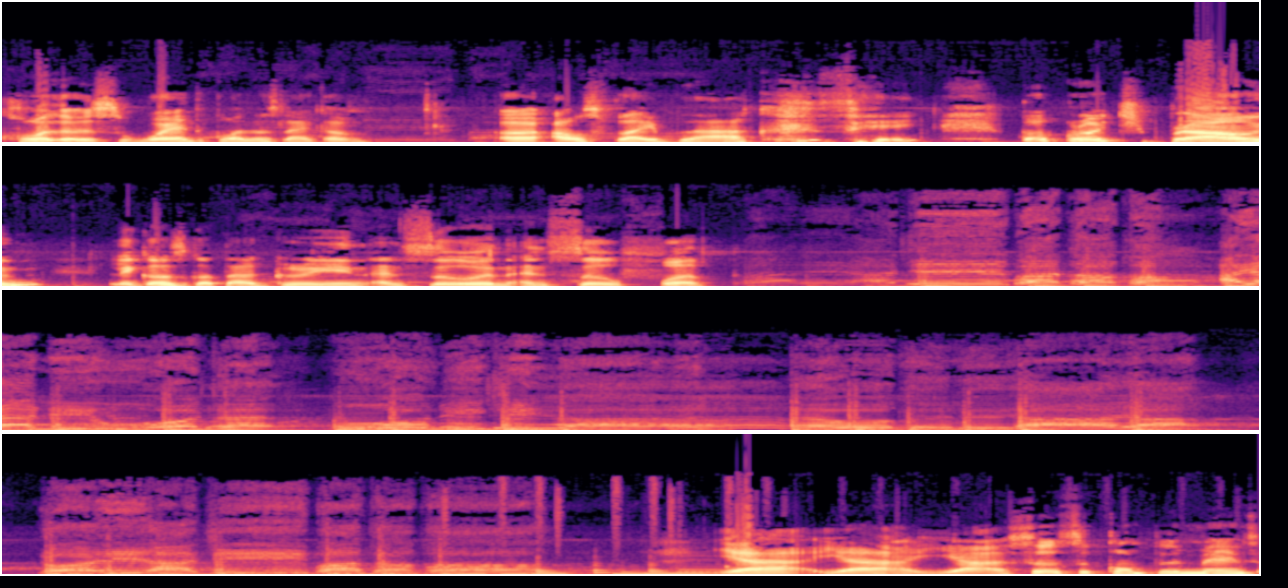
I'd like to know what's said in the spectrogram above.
colors, weird colors like um uh, housefly black, say cockroach brown, Lagos gutter green, and so on and so forth. Yeah, yeah, yeah. So to complement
